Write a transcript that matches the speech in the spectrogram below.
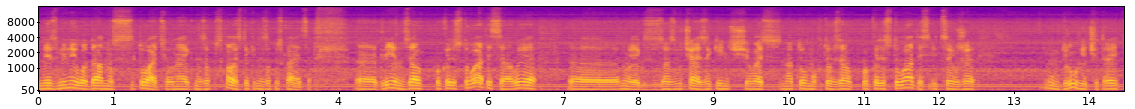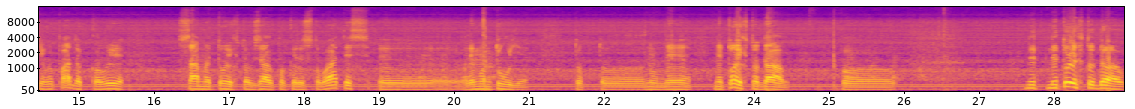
не змінило дану ситуацію. Вона як не запускалась, так і не запускається. Клієнт взяв покористуватися, але ну, як зазвичай закінчилось на тому, хто взяв покористуватись, і це вже ну, другий чи третій випадок, коли саме той, хто взяв покористуватись, е, ремонтує. Тобто ну, не, не той, хто дав, по... не, не той, хто дав,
